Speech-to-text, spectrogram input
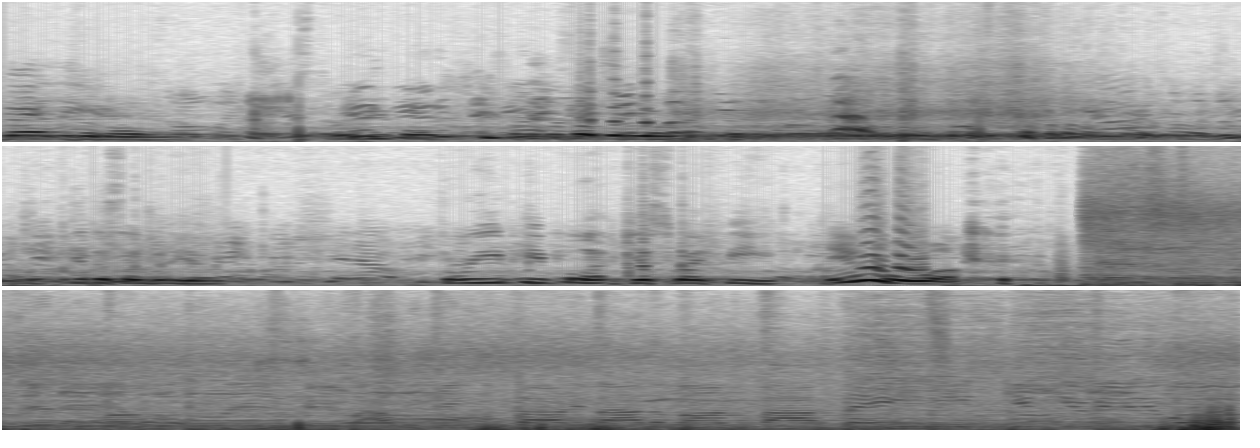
that is annoying. Three people, get this on video. Get this on video. Three people have kissed my feet. Ew. party by the bonfire flames. If you really want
